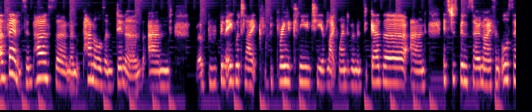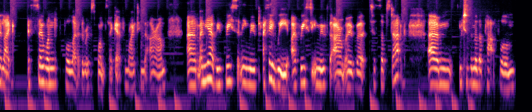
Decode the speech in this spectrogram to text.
events in person and panels and dinners and we've been able to like bring a community of like-minded women together and it's just been so nice and also like it's so wonderful like the response I get from writing the Aram um, and yeah we've recently moved I say we I've recently moved the Aram over to Substack um, which is another platform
